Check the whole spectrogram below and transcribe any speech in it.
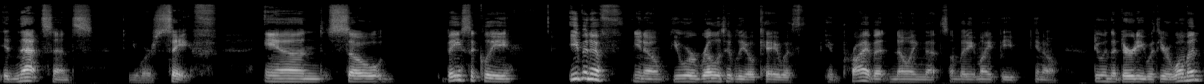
in that sense, you were safe. And so, basically, even if you know you were relatively okay with in private knowing that somebody might be you know doing the dirty with your woman,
